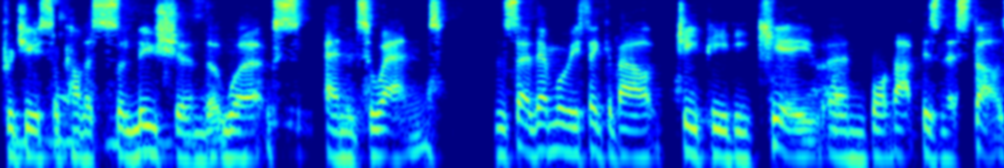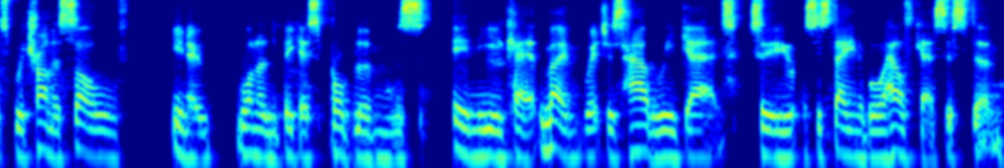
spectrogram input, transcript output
produce a kind of solution that works end to end? And so then when we think about GPDQ and what that business does, we're trying to solve, you know, one of the biggest problems in the UK at the moment, which is how do we get to a sustainable healthcare system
